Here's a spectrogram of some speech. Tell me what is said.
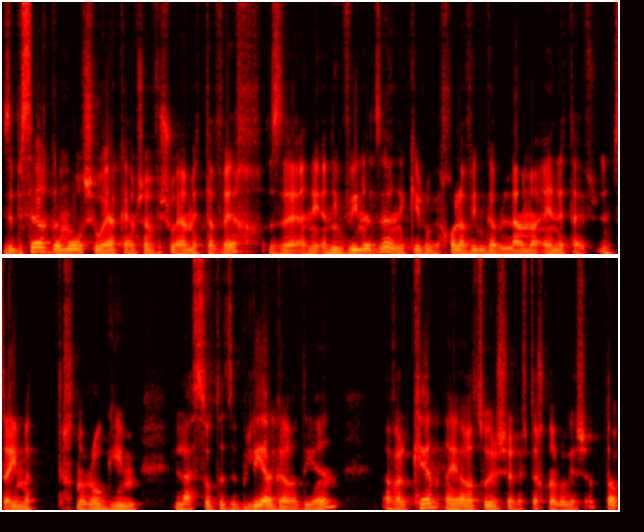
זה בסדר גמור שהוא היה קיים שם ושהוא היה מתווך, זה, אני, אני מבין את זה, אני כאילו יכול להבין גם למה אין את האמצעים הטכנולוגיים לעשות את זה בלי הגרדיאן, אבל כן היה רצוי לשלב טכנולוגיה שם. טוב,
